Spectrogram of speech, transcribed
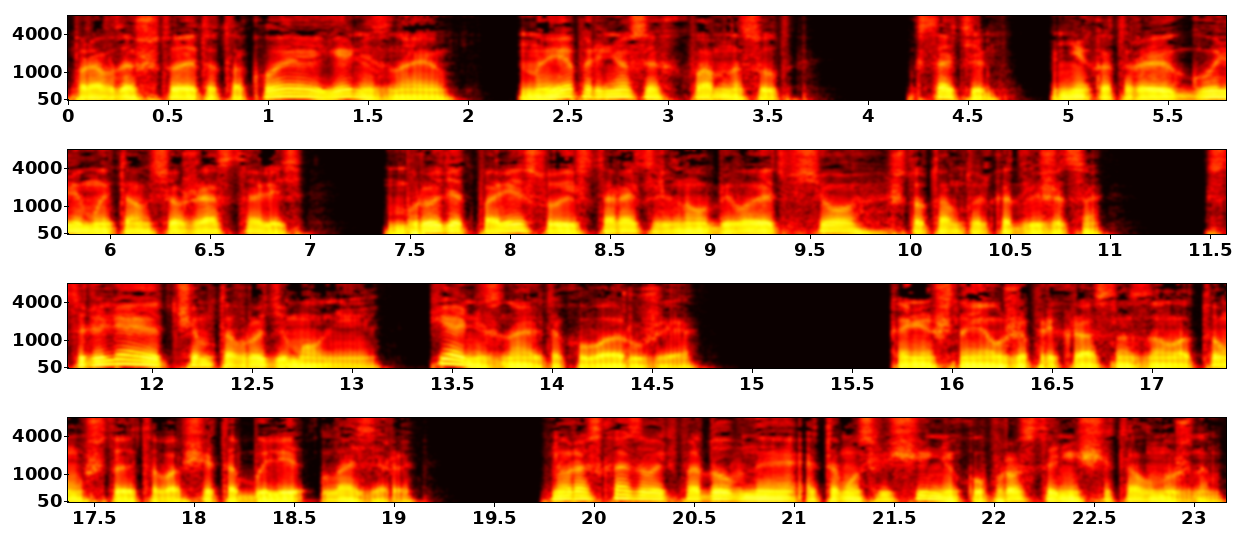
Правда, что это такое, я не знаю, но я принес их к вам на суд. Кстати, некоторые големы там все же остались, бродят по лесу и старательно убивают все, что там только движется. Стреляют чем-то вроде молнии. Я не знаю такого оружия. Конечно, я уже прекрасно знал о том, что это вообще-то были лазеры. Но рассказывать подобное этому священнику просто не считал нужным,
